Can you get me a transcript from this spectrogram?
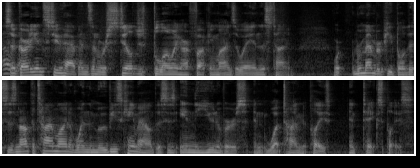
Oh, so Okay. Guardians 2 happens and we're still just blowing our fucking minds away in this time. Remember, people, this is not the timeline of when the movies came out. This is in the universe and what time it place it takes place.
